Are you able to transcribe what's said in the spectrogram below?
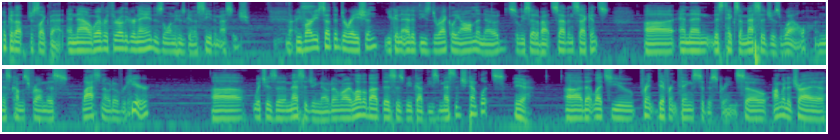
hook it up just like that. And now whoever throw the grenade is the one who's going to see the message. Nice. We've already set the duration. You can edit these directly on the node. So we said about seven seconds. Uh, and then this takes a message as well. And this comes from this last node over here, uh, which is a messaging node. And what I love about this is we've got these message templates Yeah. uh, that lets you print different things to the screen. So I'm going to try a,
